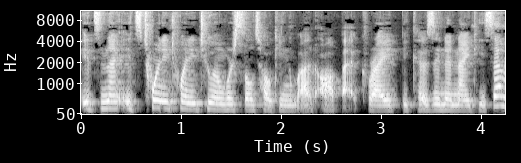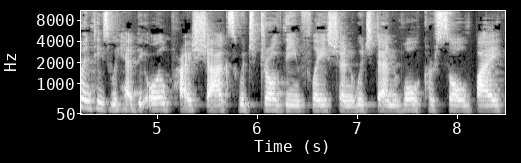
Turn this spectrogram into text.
it's it's 2022 and we're still talking about OPEC, right? Because in the 1970s we had the oil price shocks, which drove the inflation, which then Volcker solved by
